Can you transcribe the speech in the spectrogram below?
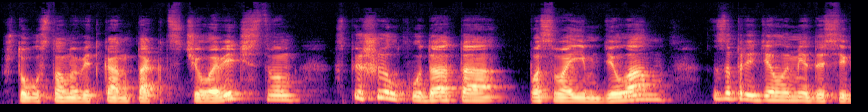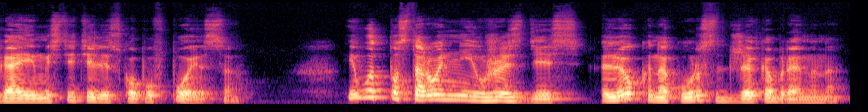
что установит контакт с человечеством, спешил куда-то по своим делам за пределами досягаемости телескопов пояса. И вот посторонний уже здесь, лег на курс Джека Бреннана.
